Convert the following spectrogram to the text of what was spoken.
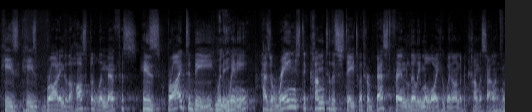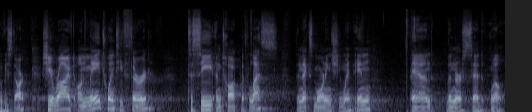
he's, he's brought into the hospital in Memphis. His bride to be, Winnie. Winnie, has arranged to come to the States with her best friend, Lily Malloy, who went on to become a silent movie star. She arrived on May 23rd to see and talk with Les. The next morning, she went in, and the nurse said, Well,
